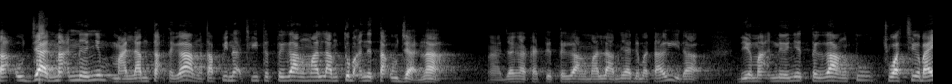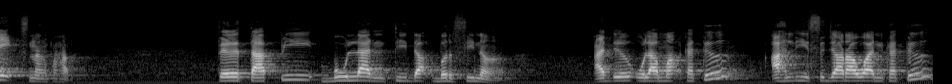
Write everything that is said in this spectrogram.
Tak hujan maknanya malam tak terang. Tapi nak cerita terang malam tu makna tak hujan lah. Ha, jangan kata terang malam ni ada matahari tak. Dia maknanya terang tu cuaca baik, senang faham. Tetapi bulan tidak bersinar. Ada ulama kata, ahli sejarawan kata,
